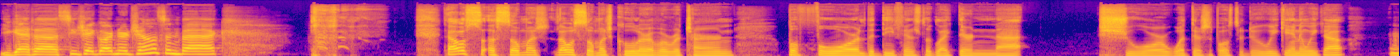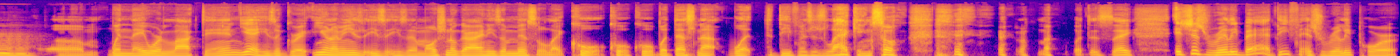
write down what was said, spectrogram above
You get uh, C.J. Gardner Johnson back. that was a, so much. That was so much cooler of a return before the defense looked like they're not sure what they're supposed to do week in and week out. Mm-hmm. Um, when they were locked in, yeah, he's a great, you know, I mean, he's he's he's an emotional guy and he's a missile. Like, cool, cool, cool. But that's not what the defense is lacking. So I don't know what to say. It's just really bad defense. It's really poor,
